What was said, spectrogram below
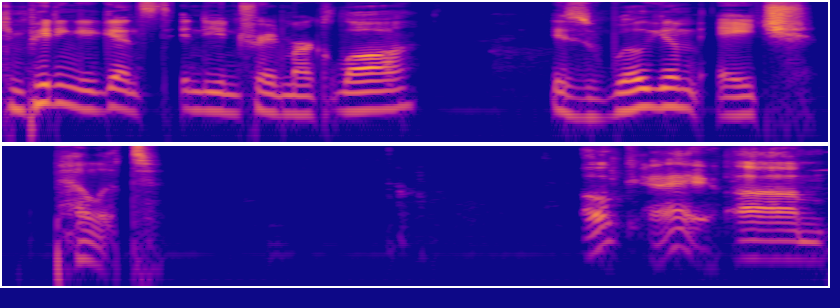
competing against Indian trademark law is William H. Pellet. Okay. Um,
